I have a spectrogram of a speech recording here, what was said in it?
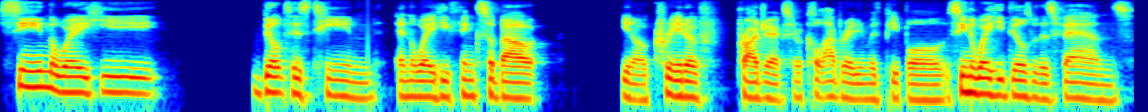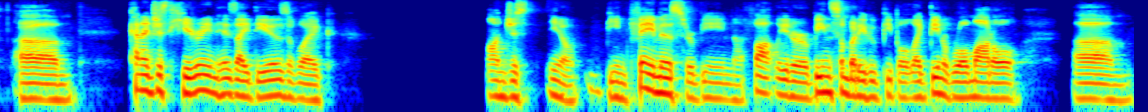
seeing the way he built his team and the way he thinks about you know creative projects or collaborating with people, seeing the way he deals with his fans, um, kind of just hearing his ideas of like on just you know being famous or being a thought leader or being somebody who people like being a role model. Um,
